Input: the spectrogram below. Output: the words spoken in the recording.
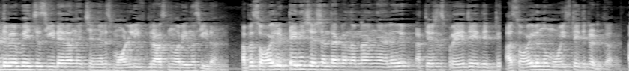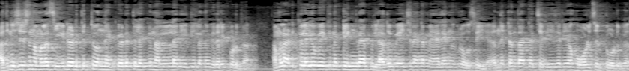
ഇതിൽ ഉപയോഗിച്ച സീഡ് ഏതാന്ന് വെച്ച് കഴിഞ്ഞാൽ സ്മോൾ ലീഫ് ഗ്രാസ് എന്ന് പറയുന്ന സീഡാണ് അപ്പൊ സോയിൽ ഇട്ടതിന് ശേഷം എന്താക്കാന്ന് പറഞ്ഞു കഴിഞ്ഞാൽ അത്യാവശ്യം സ്പ്രേ ചെയ്തിട്ട് ആ സോയിൽ ഒന്ന് മോയിസ്റ്റ് ചെയ്തിട്ട് എടുക്കുക. അതിനുശേഷം നമ്മളെ സീഡ് എടുത്തിട്ട് ഒന്ന് എക്വേറിയത്തിലേക്ക് നല്ല രീതിയിൽ ഒന്ന് വിതറി കൊടുക്കുക നമ്മൾ അടുക്കളയിൽ ഉപയോഗിക്കുന്ന ക്ലിംഗ് റാപ്പ് ഇല്ല. അത് ഉപയോഗിച്ചിട്ട് അതിന്റെ മേലെ അങ്ങ് ക്ലോസ് ചെയ്യുക. എന്നിട്ട് എന്താക്ക ചെറിയ ചെറിയ ഹോൾസ് ഇട്ട് കൊടുക്കുക.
